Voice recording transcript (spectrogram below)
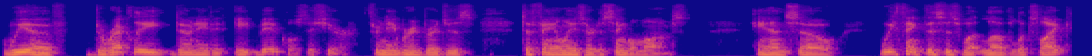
we have directly donated eight vehicles this year through neighborhood bridges to families or to single moms. And so we think this is what love looks like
